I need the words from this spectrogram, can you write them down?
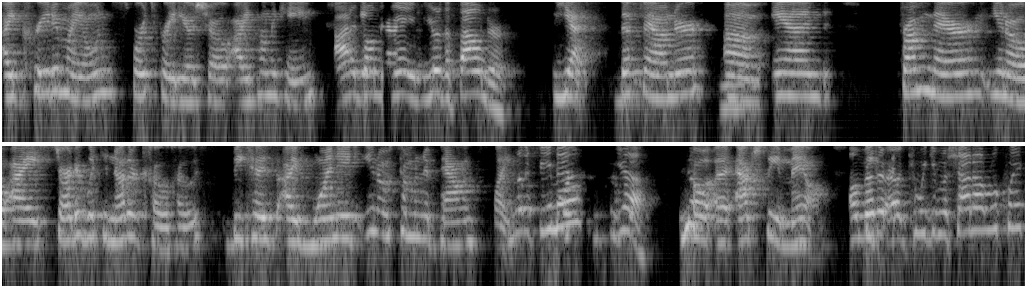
I created my own sports radio show, Eyes on the Game. Eyes on the Game. You're the founder. Yes, the founder. Mm-hmm. Um, and from there, you know, I started with another co-host because I wanted, you know, someone to bounce like. Another female? Yeah. No, uh, actually a male. Oh, mother, uh, can we give him a shout out real quick?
